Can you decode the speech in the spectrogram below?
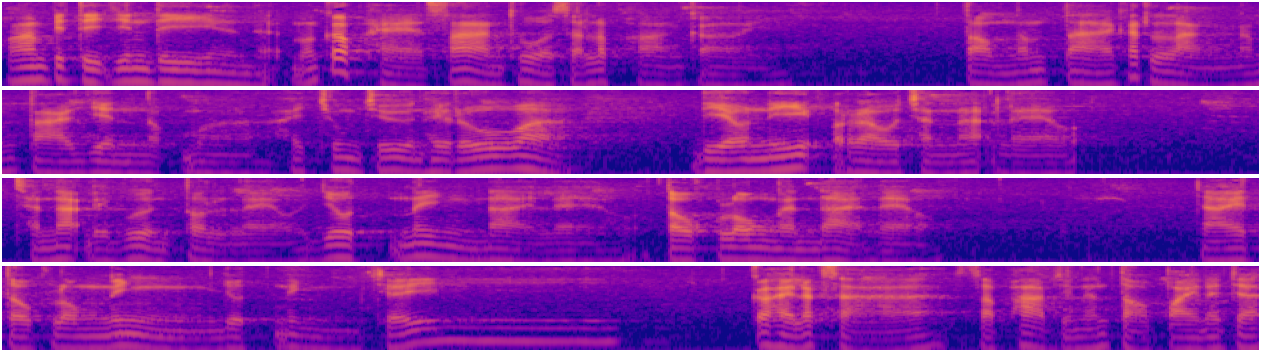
ความปิติยินดีเนั่นมันก็แผ่ซ่านทั่วสารพางกาย ต่อมน้ำตาก็หลั่งน้ำตาเย็นออกมา ให้ชุ่มชื่นให้รู้ว่า เดี๋ยวนี้เราชนะแล้ว ชนะในเบื้องต้นแล้ว หยุดนิ่งได้แล้ว ตกลงกันได้แล้ว ใจตกลงนิ่ง หยุดนิ่งเฉยก็ให้รักษาสภาพอย่างนั้นต่อไปนะจ๊ะ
